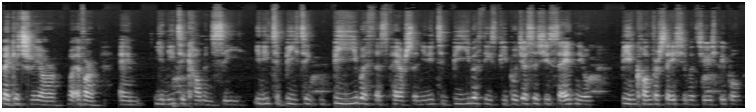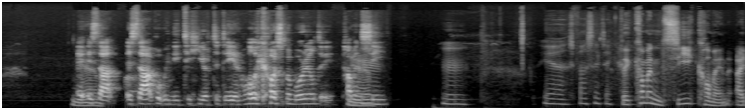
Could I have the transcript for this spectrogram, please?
bigotry or whatever? Um, you need to come and see. You need to be to be with this person. You need to be with these people, just as you said, Neil. Be in conversation with Jewish people. I- Is that is that what we need to hear today on Holocaust Memorial Day? Come and see. Mm. Yeah, it's fascinating. The come and see comment, I,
